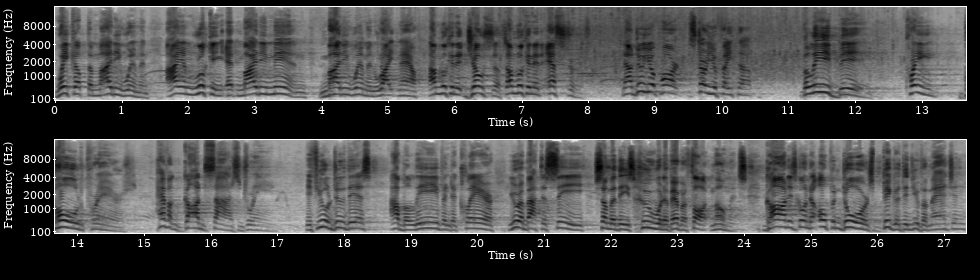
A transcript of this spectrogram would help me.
wake up the mighty women. I am looking at mighty men, mighty women right now. I'm looking at Joseph's, I'm looking at Esther's. Now, do your part, stir your faith up, believe big, pray bold prayers, have a God sized dream. If you'll do this, I believe and declare you're about to see some of these who would have ever thought moments. God is going to open doors bigger than you've imagined.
